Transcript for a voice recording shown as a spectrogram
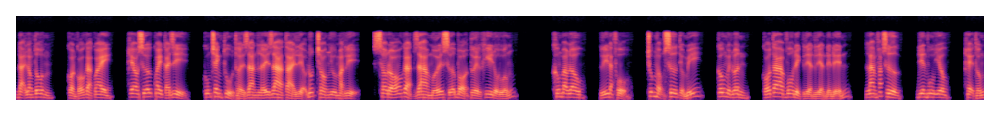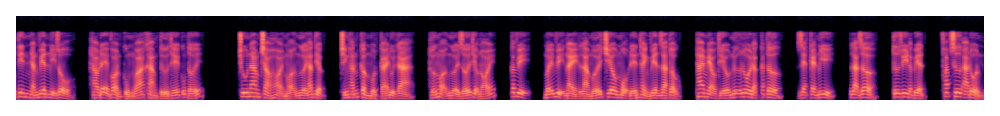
đại long tôm, còn có gà quay, heo sữa quay cái gì cũng tranh thủ thời gian lấy ra tài liệu đút cho ngưu mặt Lệ, sau đó gạt ra mới sữa bỏ tươi khi đồ uống. Không bao lâu lý đạt phổ trúc ngộng sư tiểu mỹ câu nguyệt luân có ta vô địch liền liền đến đến lam pháp sư điên vu yêu hệ thống tin nhắn viên nhị rổ, hào đệ vòn cùng ngõ khảm tứ thế cũng tới. Chu nam chào hỏi mọi người ăn tiệc chính hắn cầm một cái đùi gà hướng mọi người giới thiệu nói các vị mấy vị này là mới chiêu mộ đến thành viên gia tộc hai mèo thiếu nữ lôi đặc cutter z kenny là giờ tư duy đặc biệt pháp sư a đồn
